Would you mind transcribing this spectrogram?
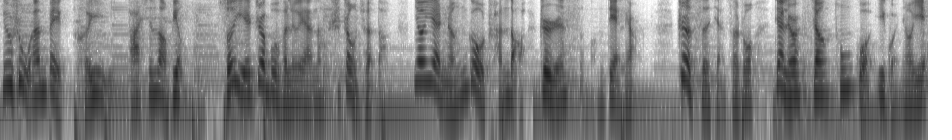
六十五安倍可以引发心脏病。所以这部分留言呢是正确的，尿液能够传导致人死亡的电量。这次检测中，电流将通过一管尿液，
